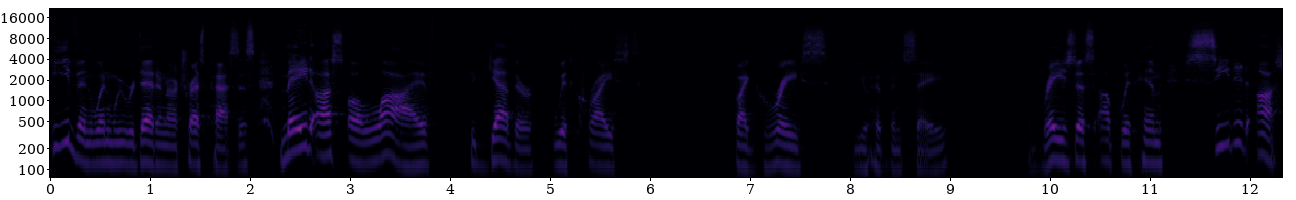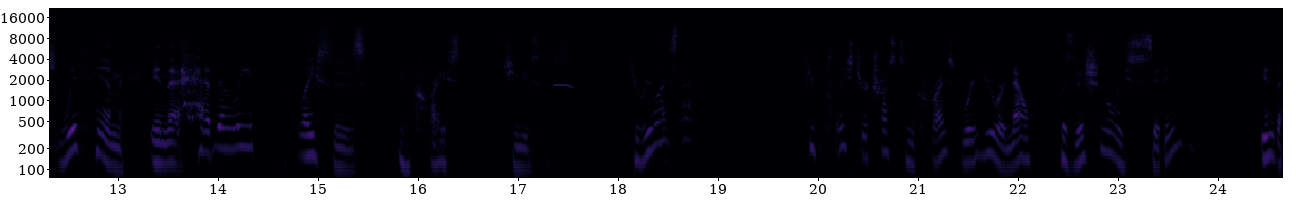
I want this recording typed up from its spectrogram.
even when we were dead in our trespasses, made us alive together with Christ. By grace you have been saved, and raised us up with him, seated us with him in the heavenly places in Christ Jesus. Do you realize that? If you've placed your trust in Christ, where you are now positionally sitting in the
